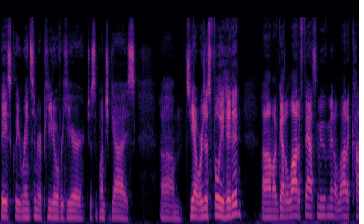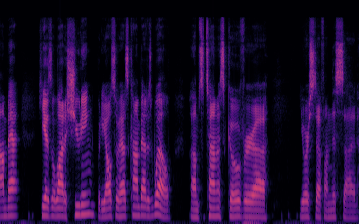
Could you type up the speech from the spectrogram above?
basically rinse and repeat over here, just a bunch of guys. Um, so yeah, we're just fully hitted. Um, I've got a lot of fast movement, a lot of combat. He has a lot of shooting, but he also has combat as well. Um, so Thomas, go over uh, your stuff on this side.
